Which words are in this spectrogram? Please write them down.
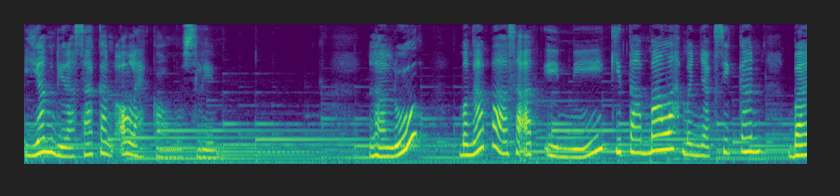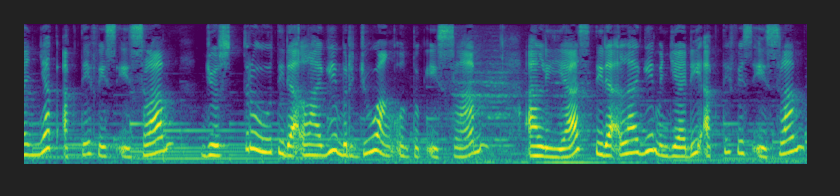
yang dirasakan oleh kaum muslim. Lalu, mengapa saat ini kita malah menyaksikan banyak aktivis Islam justru tidak lagi berjuang untuk Islam, alias tidak lagi menjadi aktivis Islam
